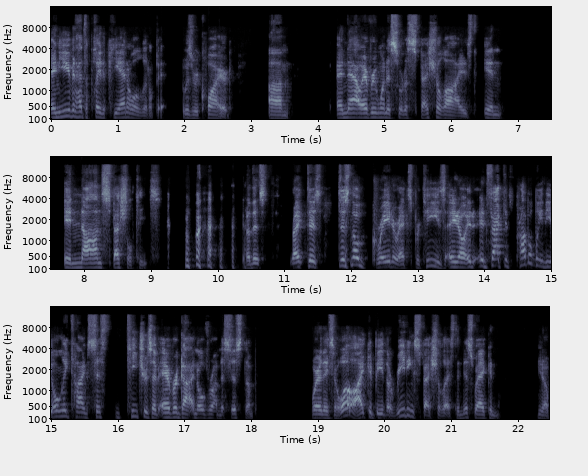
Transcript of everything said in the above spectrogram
and you even had to play the piano a little bit. It was required. Um, and now everyone is sort of specialized in in non-specialties. you know, there's right there's there's no greater expertise you know in, in fact it's probably the only time teachers have ever gotten over on the system where they say well i could be the reading specialist and this way i can you know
